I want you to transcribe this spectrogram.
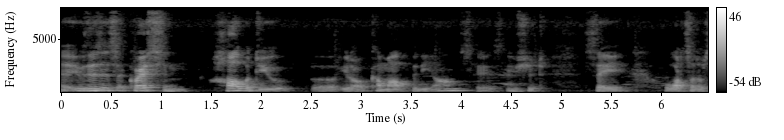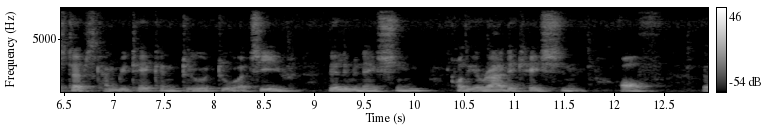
Uh, if this is a question, how would you, uh, you know, come up with the answers? You should say what sort of steps can be taken to, to achieve the elimination or the eradication of uh,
